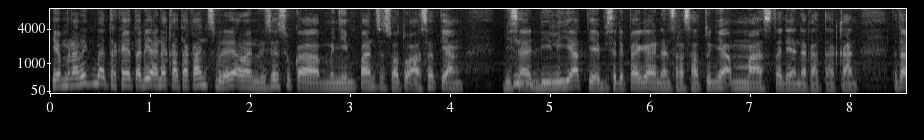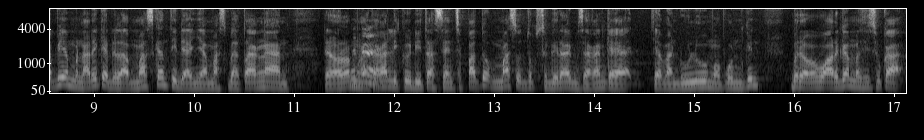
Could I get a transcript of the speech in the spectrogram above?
Yang menarik Mbak terkait tadi Anda katakan sebenarnya orang Indonesia suka menyimpan sesuatu aset yang bisa hmm. dilihat ya, bisa dipegang dan salah satunya emas tadi Anda katakan. Tetapi yang menarik adalah emas kan tidak hanya emas batangan. Dan orang Betul. mengatakan likuiditas yang cepat tuh emas untuk segera misalkan kayak zaman dulu maupun mungkin beberapa warga masih suka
